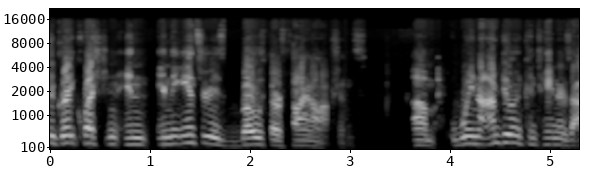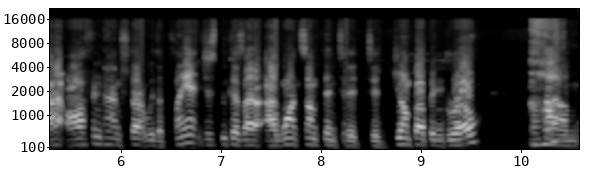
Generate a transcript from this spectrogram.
a great question, and and the answer is both are fine options. Um, when I'm doing containers, I oftentimes start with a plant just because I, I want something to, to jump up and grow. Uh-huh. Um,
